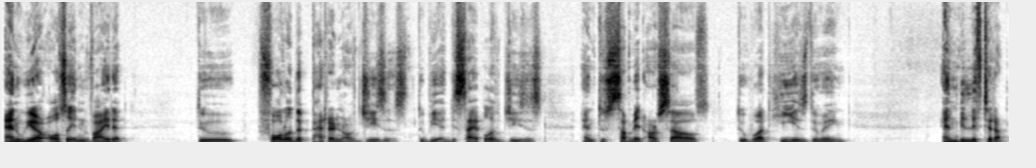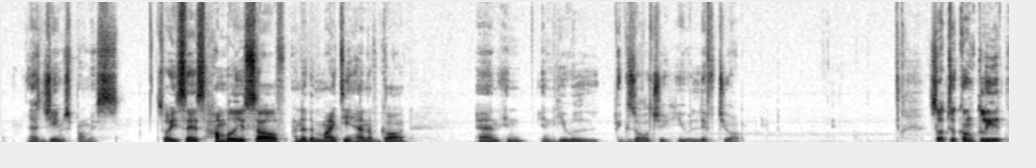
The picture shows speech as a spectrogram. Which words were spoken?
And we are also invited to follow the pattern of Jesus, to be a disciple of Jesus, and to submit ourselves to what he is doing and be lifted up, as James promised. So he says, Humble yourself under the mighty hand of God, and, in, and he will exalt you, he will lift you up. So to conclude,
